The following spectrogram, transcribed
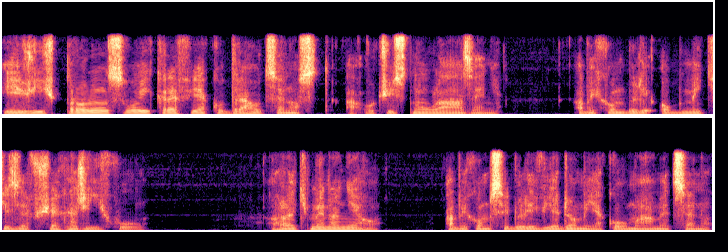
Ježíš prolil svoji krev jako drahocenost a očistnou lázeň, abychom byli obmyti ze všech hříchů. Hleďme na něho, abychom si byli vědomi, jakou máme cenu.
